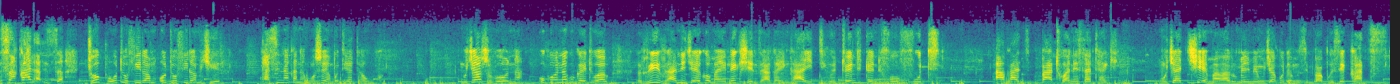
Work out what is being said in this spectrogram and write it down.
saka jobho otofira mujeri pasina kana mhosvo yamboti yataurwa. Muchazviona ukaona kukaitiwa rirani chaiko maelections akainge aitiwe 2024 futi akabatwa nesadhaki. Muchachema varume imi muchabuda muzimbabwe sekatsi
